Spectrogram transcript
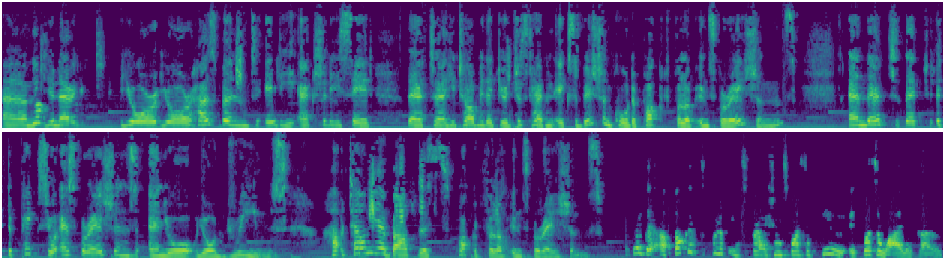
Um, yeah. you know, your, your husband, Eddie, actually said that uh, he told me that you just had an exhibition called A Pocket Full of Inspirations and that, that it depicts your aspirations and your, your dreams. How, tell me about this pocket full of inspirations. So the a pocket full of inspirations was a few, it was a while ago.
